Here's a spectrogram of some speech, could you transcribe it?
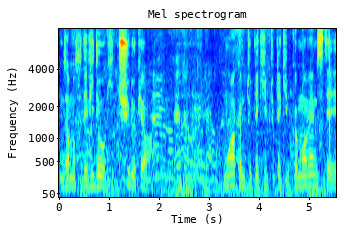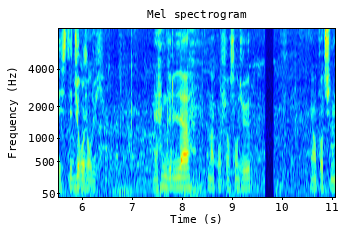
On nous a montré des vidéos qui tuent le cœur. Moi, comme toute l'équipe, toute l'équipe comme moi-même, c'était c'était dur aujourd'hui. Mais Alhamdulillah, on a confiance en Dieu. Et on continue.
